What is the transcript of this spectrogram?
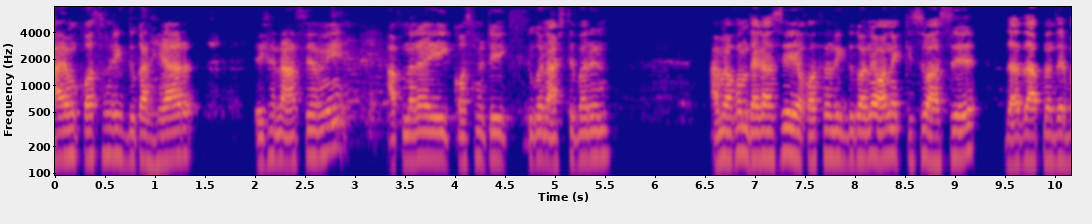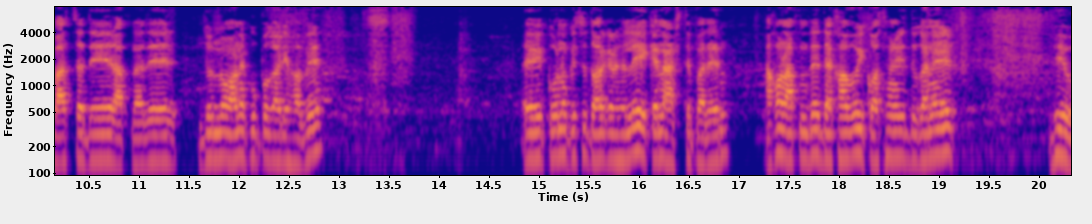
আই এম কসমেটিক দোকান হেয়ার এখানে আছি আমি। আপনারা এই কসমেটিক দোকানে আসতে পারেন। আমি এখন দেখাচ্ছি কসমেটিক দোকানে অনেক কিছু আছে যাতে আপনাদের বাচ্চাদের, আপনাদের জন্য অনেক উপকারী হবে। এই কোনো কিছু দরকার হলে এখানে আসতে পারেন। এখন আপনাদের দেখাবো এই কসমেটিক দোকানের ভিউ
